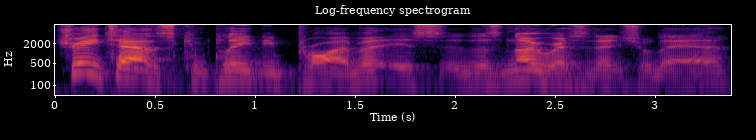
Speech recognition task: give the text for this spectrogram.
Tree Town's completely private. It's, there's no residential there.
